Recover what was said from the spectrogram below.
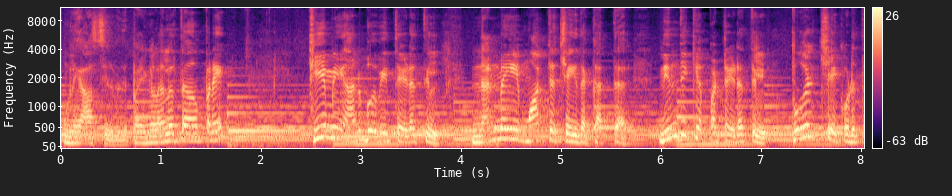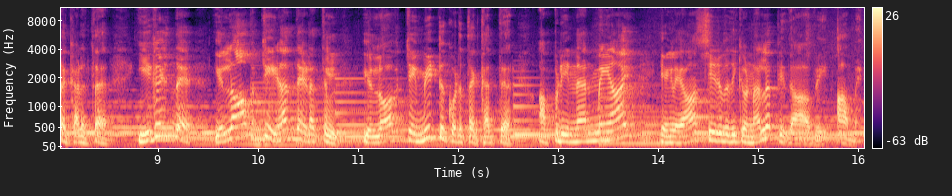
உங்களை ஆசீர்வதிப்பார். எங்களால் தகப்பனே தீமையை அனுபவித்த இடத்தில் நன்மையை மாற்றச் செய்த கத்தர் நிந்திக்கப்பட்ட இடத்தில் புகழ்ச்சியை கொடுத்த கத்தர் இகழ்ந்த எல்லாவற்றையும் இழந்த இடத்தில் எல்லாவற்றையும் மீட்டு கொடுத்த கத்தர். அப்படி நன்மையாய் எங்களை ஆசீர்வதிக்கும் நல்ல பிதாவே. ஆமை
